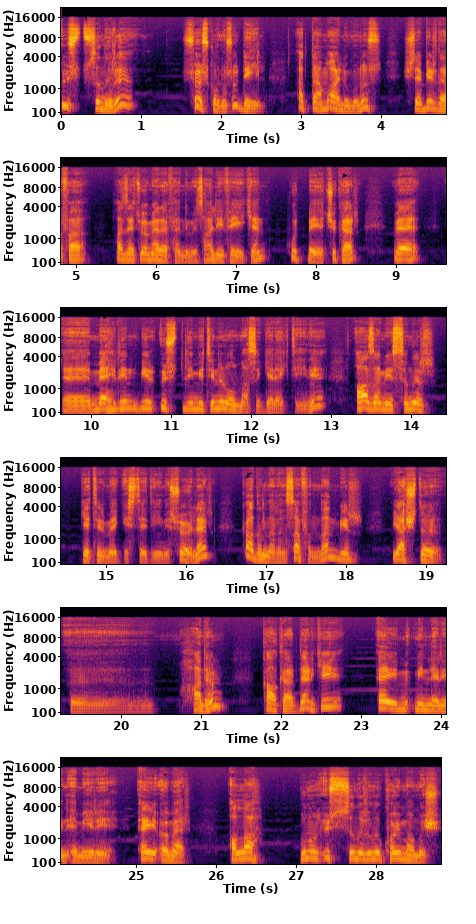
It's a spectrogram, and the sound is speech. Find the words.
üst sınırı söz konusu değil. Hatta malumunuz işte bir defa Hazreti Ömer Efendimiz halife iken hutbeye çıkar ve e, mehrin bir üst limitinin olması gerektiğini, azami sınır getirmek istediğini söyler. Kadınların safından bir yaşlı e, hanım kalkar der ki ey müminlerin emiri, ey Ömer Allah bunun üst sınırını koymamış.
